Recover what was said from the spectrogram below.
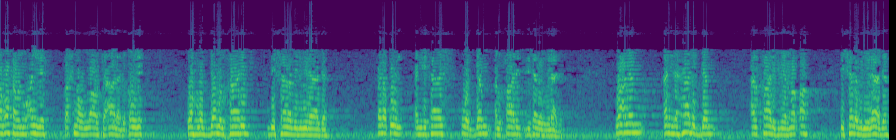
عرفه المؤلف رحمه الله تعالى بقوله وهو الدم الخارج بسبب الولادة. فنقول النفاس هو الدم الخارج بسبب الولادة. واعلم أن هذا الدم الخارج من المرأة بسبب الولادة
